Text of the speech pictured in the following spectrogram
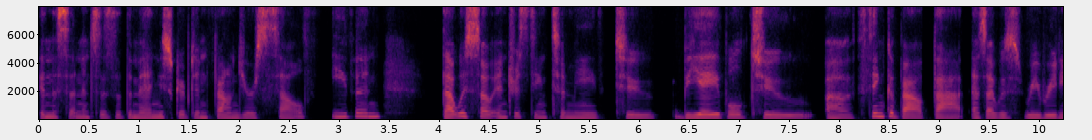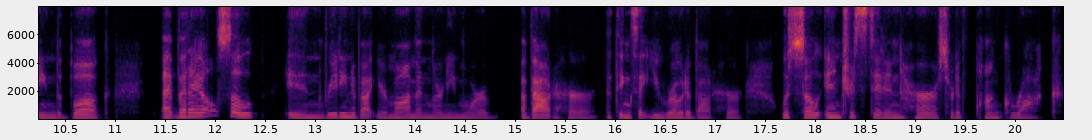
in the sentences of the manuscript and found yourself even. That was so interesting to me to be able to uh, think about that as I was rereading the book. Uh, but I also, in reading about your mom and learning more about her, the things that you wrote about her, was so interested in her sort of punk rock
